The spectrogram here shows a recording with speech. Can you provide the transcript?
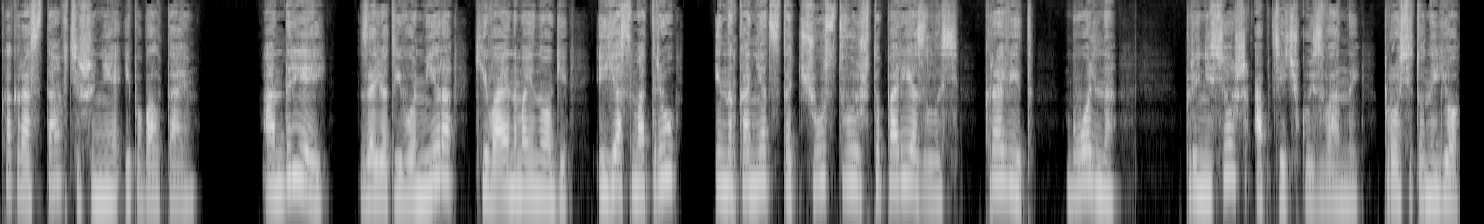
Как раз там в тишине и поболтаем. «Андрей!» — зовет его Мира, кивая на мои ноги. И я смотрю и, наконец-то, чувствую, что порезалась. Кровит. Больно. Принесешь аптечку из ванной?» — просит он ее,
